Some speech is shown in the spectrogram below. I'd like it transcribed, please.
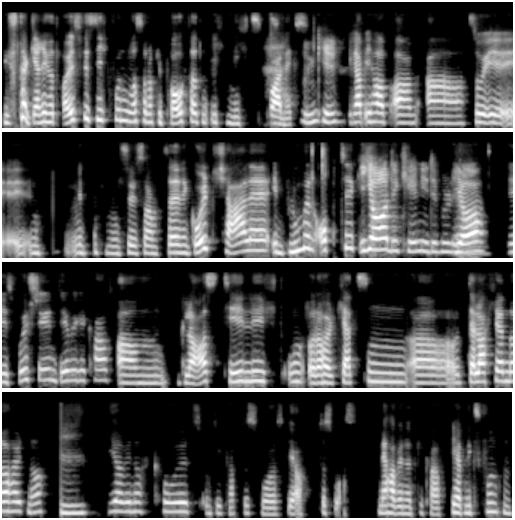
ist der Gary hat alles für sich gefunden, was er noch gebraucht hat und ich nichts, gar nichts. Okay. Ich glaube, ich habe ähm, äh, so äh, äh, in, mit, wie soll ich sagen, so eine Goldschale in Blumenoptik. Ja, die kenne ich, die will ich Ja, die ist voll schön, die habe ich gekauft. Ähm, Glas, Teelicht und, oder halt Kerzen, äh, Tellerchen da halt, ne? Mhm. Die habe ich noch geholt und ich glaube, das war's. Ja, das war's. Mehr habe ich nicht gekauft. Ich habe nichts gefunden.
